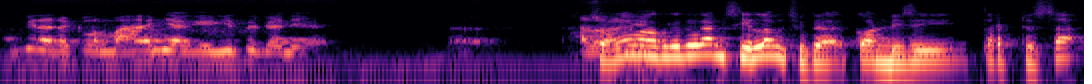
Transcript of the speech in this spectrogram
mungkin ada kelemahannya kayak gitu kan ya uh, soalnya waktu itu kan Silau juga kondisi terdesak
